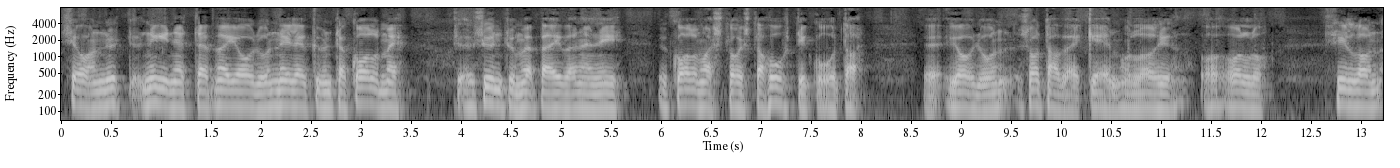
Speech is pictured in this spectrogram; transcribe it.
se on nyt niin, että mä joudun 43 syntymäpäivänä niin 13. huhtikuuta joudun sotaväkeen. Mulla oli ollut silloin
